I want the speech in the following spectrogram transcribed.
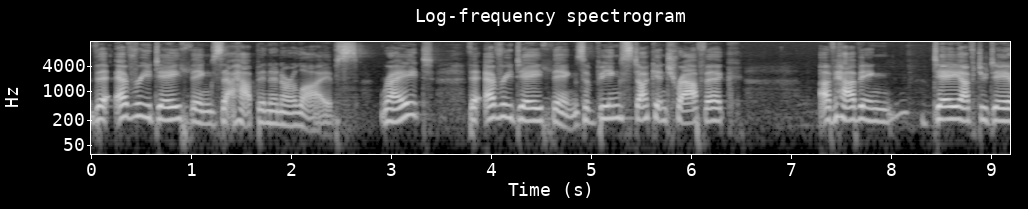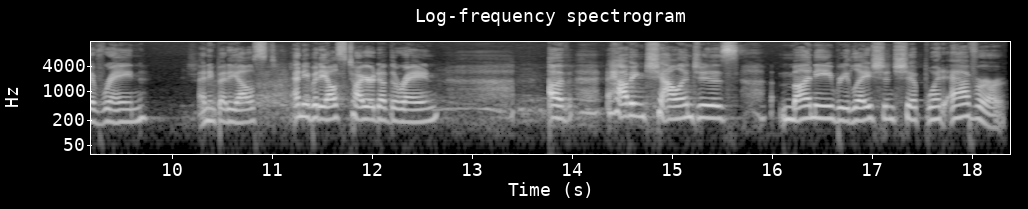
the everyday things that happen in our lives, right? The everyday things of being stuck in traffic, of having day after day of rain. Anybody else? Anybody else tired of the rain? Of having challenges, money, relationship, whatever.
